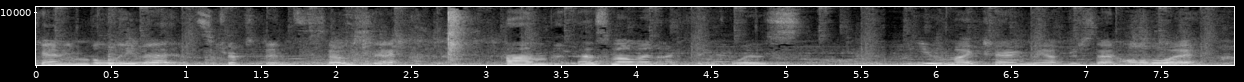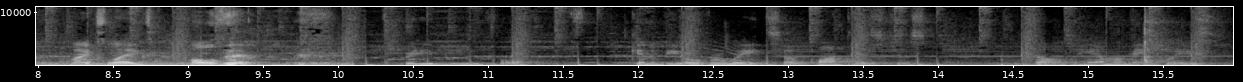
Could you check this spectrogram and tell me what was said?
Can't even believe it. This trip's been so sick. Um, best moment I think was you and Mike carrying me up just then all the way. Mike's legs pulled it. Pretty beautiful. It's gonna be overweight, so Qantas just don't hammer me, please.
